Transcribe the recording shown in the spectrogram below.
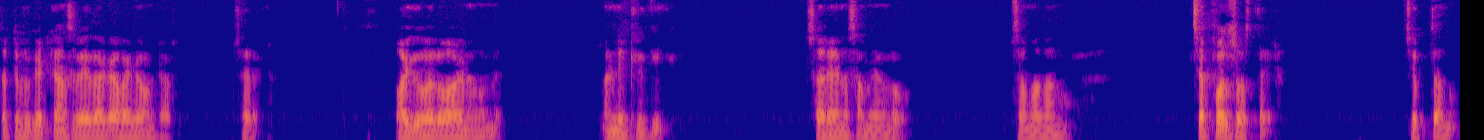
సర్టిఫికేట్ క్యాన్సిల్ అయ్యేదాకా అలాగే ఉంటారు. సరే. వాగి వాళ్ళు వాగనే ఉంది. అన్నిటికీ సరైన సమయంలో సమాధానం చెప్పాల్సి వస్తే చెప్తాను.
